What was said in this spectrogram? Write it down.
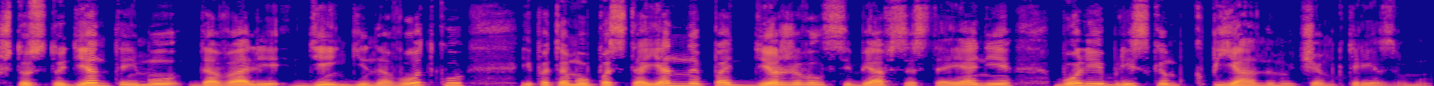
что студенты ему давали деньги на водку и потому постоянно поддерживал себя в состоянии более близком к пьяному, чем к трезвому.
